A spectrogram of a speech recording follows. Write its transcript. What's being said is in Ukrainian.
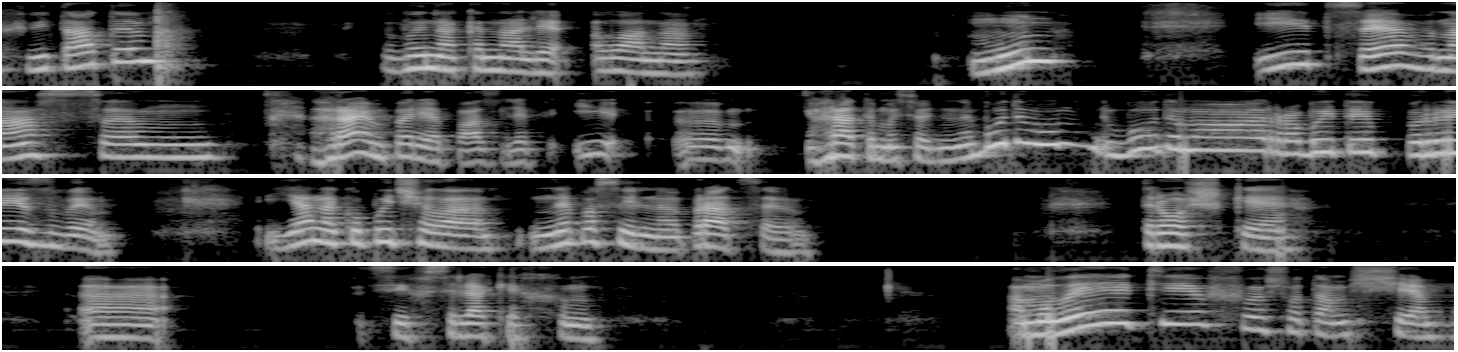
вітати. Ви на каналі Лана Мун. І це в нас ем, гра Імперія пазлів. І ем, грати ми сьогодні не будемо, будемо робити призви. Я накопичила непосильною працею трошки е, цих всіляких амулетів, що там ще?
